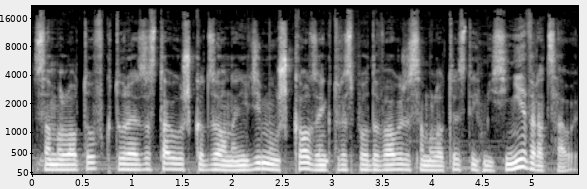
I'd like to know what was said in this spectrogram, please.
samolotów, które zostały uszkodzone, nie widzimy uszkodzeń, które spowodowały, że samoloty z tych misji nie wracały.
